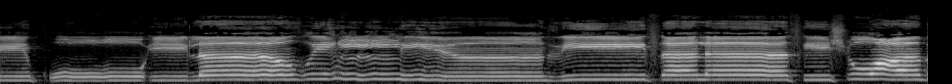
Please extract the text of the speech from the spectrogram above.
انطلقوا إلى شعب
